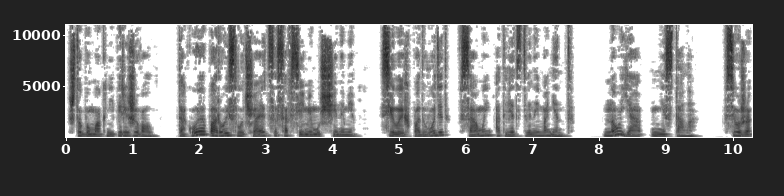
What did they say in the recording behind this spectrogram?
чтобы маг не переживал. Такое порой случается со всеми мужчинами. Сила их подводит в самый ответственный момент. Но я не стала. Все же,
